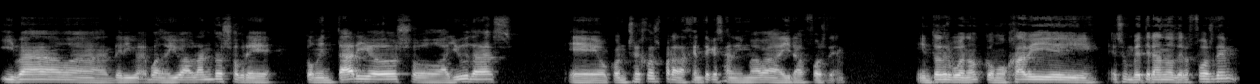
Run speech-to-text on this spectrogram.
iba a bueno, iba hablando sobre comentarios o ayudas eh, o consejos para la gente que se animaba a ir al FOSDEM. Y entonces, bueno, como Javi es un veterano del FOSDEM,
